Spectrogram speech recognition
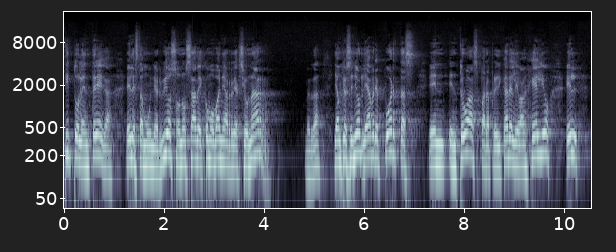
Tito la entrega, él está muy nervioso, no sabe cómo van a reaccionar, ¿verdad? Y aunque el Señor le abre puertas en, Troas para predicar el Evangelio, él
